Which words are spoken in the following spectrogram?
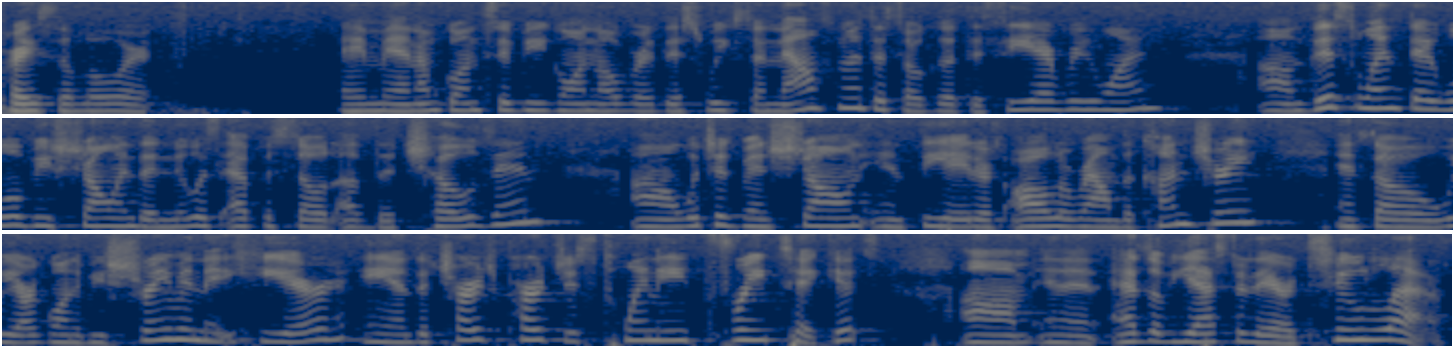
Praise the Lord. Amen. I'm going to be going over this week's announcements. It's so good to see everyone. Um, this Wednesday, we'll be showing the newest episode of The Chosen, uh, which has been shown in theaters all around the country. And so we are going to be streaming it here. And the church purchased 20 free tickets. Um, and as of yesterday, there are two left.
